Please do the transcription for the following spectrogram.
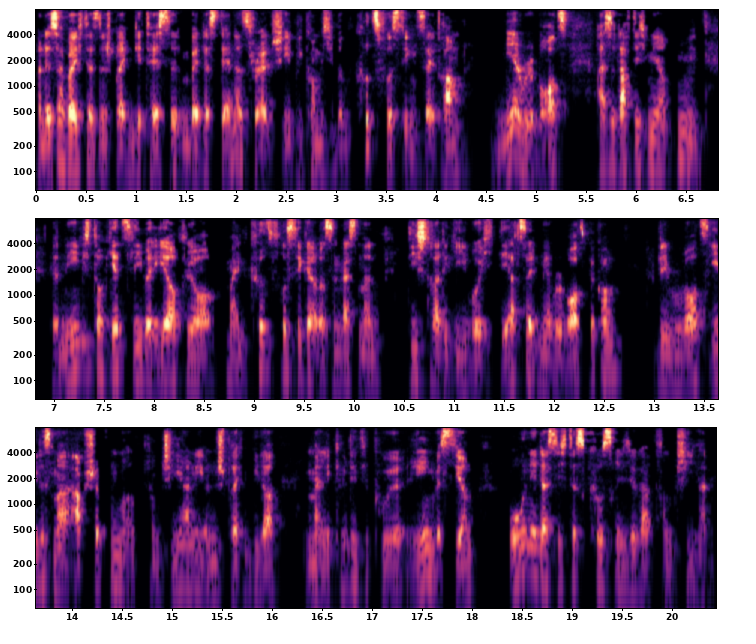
Und deshalb habe ich das entsprechend getestet und bei der Standard Strategy bekomme ich über einen kurzfristigen Zeitraum mehr Rewards. Also dachte ich mir, hm, dann nehme ich doch jetzt lieber eher für mein kurzfristigeres Investment die Strategie, wo ich derzeit mehr Rewards bekomme die Rewards jedes Mal abschöpfen vom G-Honey und entsprechend wieder in mein Liquidity Pool reinvestieren ohne dass ich das Kursrisiko habe vom Skiern.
